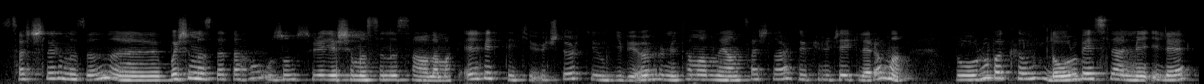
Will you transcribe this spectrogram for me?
saçlarımızın e, başımızda daha uzun süre yaşamasını sağlamak. Elbette ki 3-4 yıl gibi ömrünü tamamlayan saçlar dökülecekler ama doğru bakım, doğru beslenme ile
